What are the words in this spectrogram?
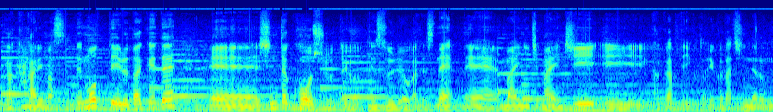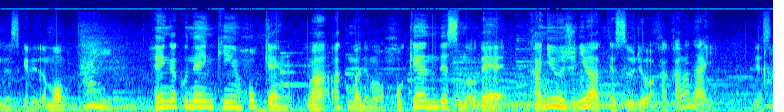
がかかります、はい、で持っているだけで、えー、信託報酬という手数料がですね、えー、毎日毎日、えー、かかっていくという形になるんですけれども、はい、変額年金保険はあくまでも保険ですので加入時には手数料はかからないです。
